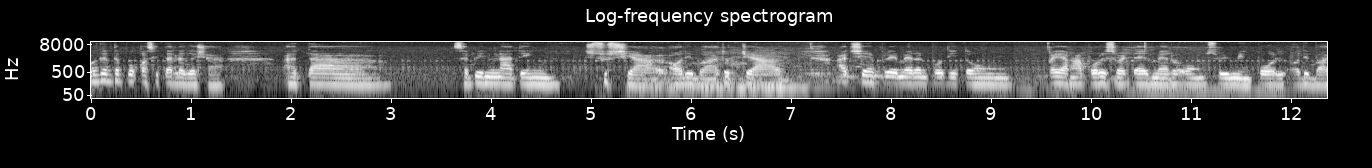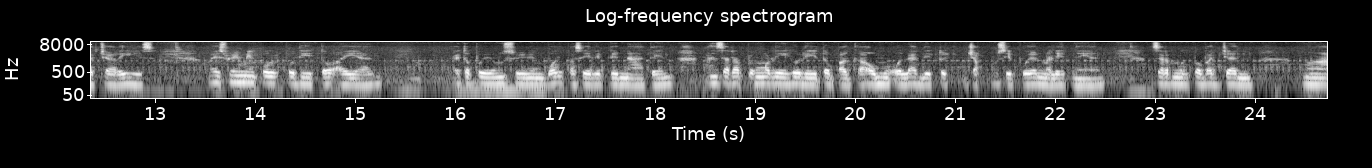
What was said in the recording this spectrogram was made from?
Maganda po kasi talaga siya. At ah, sabihin nating sosyal, o di ba? Sosyal. At syempre, meron po ditong kaya nga po resort dahil merong swimming pool, o di ba? Charis. May swimming pool po dito, ayan. Ito po yung swimming pool, pasilip din natin. Ang sarap pong maligo dito pagka umuulan. Dito, jacuzzi po yan, maliit na yan. Ang sarap magpabad dyan, mga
